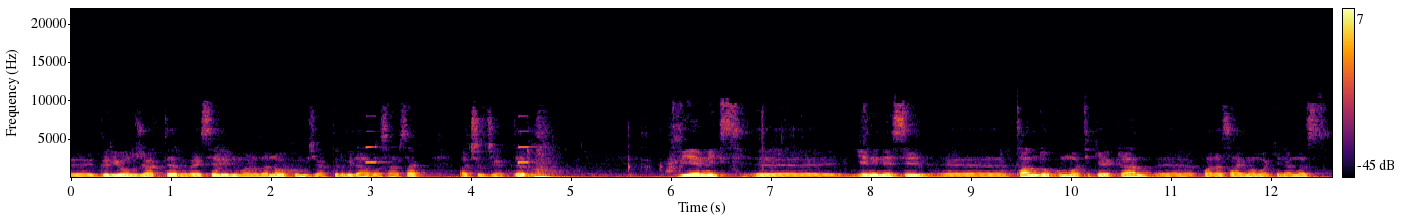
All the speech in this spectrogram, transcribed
e, gri olacaktır ve seri numaralarını okumayacaktır. Bir daha basarsak açılacaktır. VMX e, yeni nesil e, tam dokunmatik ekran e, para sayma makinamız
